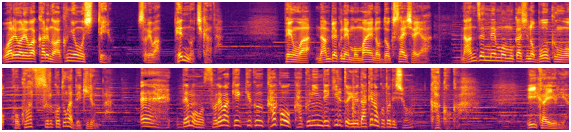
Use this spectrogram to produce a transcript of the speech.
我々は彼の悪行を知っている。それはペンの力だ。ペンは何百年も前の独裁者や何千年も昔の暴君を告発することができるんだええでもそれは結局過去を確認できるというだけのことでしょ過去か。いいかいユリアン。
